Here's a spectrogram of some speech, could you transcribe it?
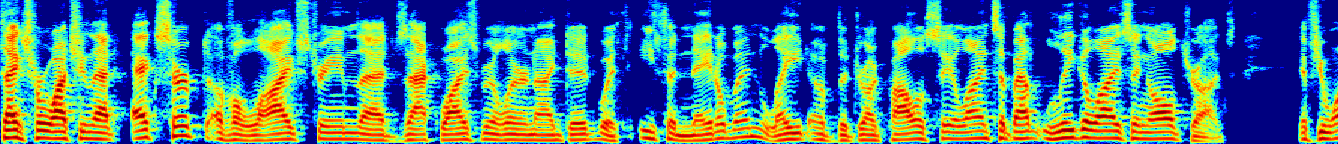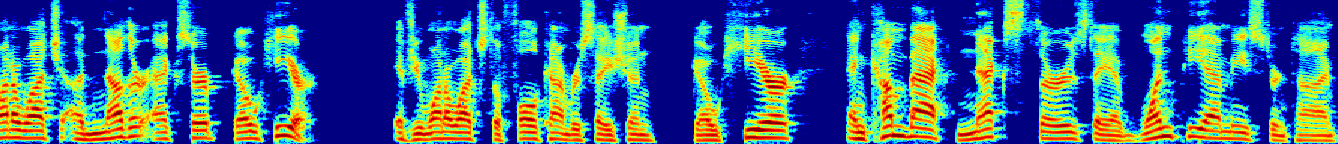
Thanks for watching that excerpt of a live stream that Zach Weissmueller and I did with Ethan Nadelmann, late of the Drug Policy Alliance, about legalizing all drugs. If you want to watch another excerpt, go here. If you want to watch the full conversation, go here and come back next Thursday at 1 p.m. Eastern Time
